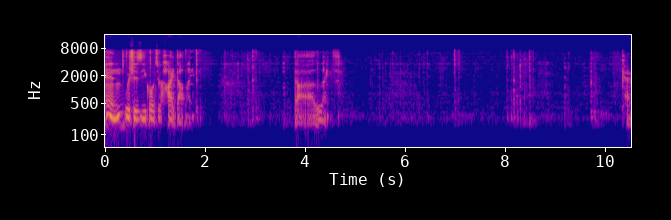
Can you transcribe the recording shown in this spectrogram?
n which is equal to height dot length. Dot length. Okay.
